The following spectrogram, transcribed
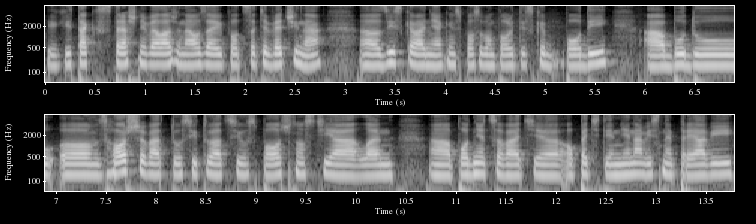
je tak strašne veľa, že naozaj v podstate väčšina uh, získavať nejakým spôsobom politické body a budú um, zhoršovať tú situáciu v spoločnosti a len uh, podnecovať opäť tie nenávisné prejavy,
